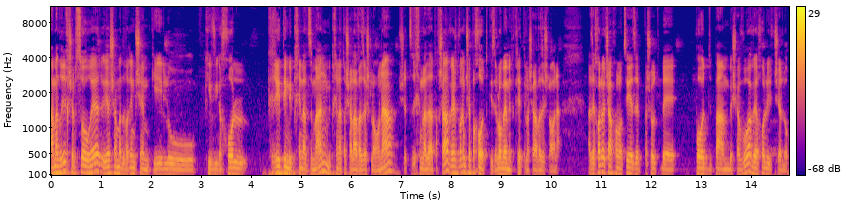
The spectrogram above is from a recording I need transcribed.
המדריך של סורר יש שם דברים שהם כאילו כביכול קריטיים מבחינת זמן, מבחינת השלב הזה של העונה, שצריכים לדעת עכשיו, ויש דברים שפחות, כי זה לא באמת קריטי לשלב הזה של העונה. אז יכול להיות שאנחנו נוציא את זה פשוט בפוד פעם בשבוע, ויכול להיות שלא.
